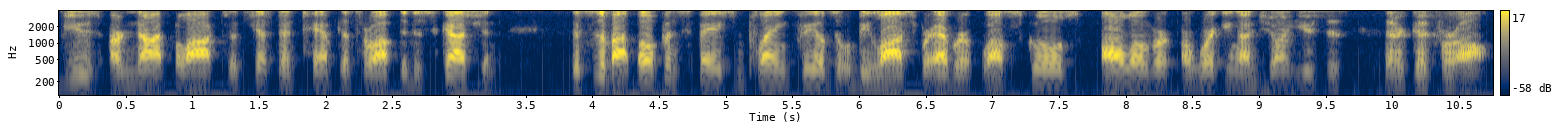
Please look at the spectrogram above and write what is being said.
Views are not blocked, so it's just an attempt to throw off the discussion. This is about open space and playing fields that will be lost forever while schools all over are working on joint uses that are good for all.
